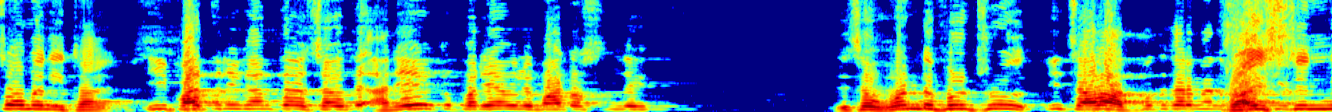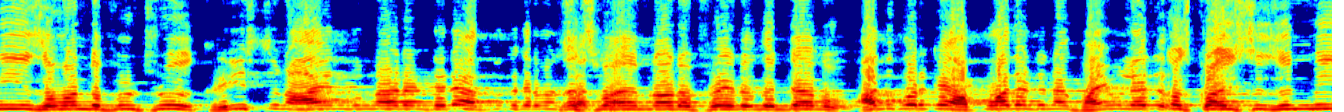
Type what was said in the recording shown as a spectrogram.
so many times ఈ పత్రిక అంతా చదివితే అనేక పర్యాయాలు మాట వస్తుంది. ఇట్స్ అ వండర్ఫుల్ ట్రూత్ ఇది చాలా అద్భుతకరమైన Christ in me is a wonderful truth Kristu నా ఆయన ఉన్నాడు అంటే అద్భుతకరమైన దట్స్ అది కొరకే అపవాద అంటే నాకు భయం లేదు. Because Christ is in me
